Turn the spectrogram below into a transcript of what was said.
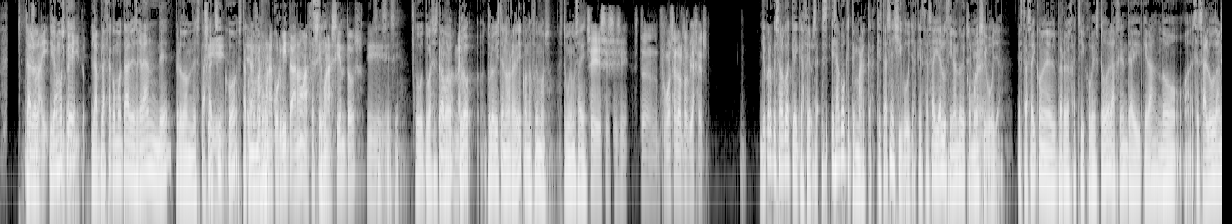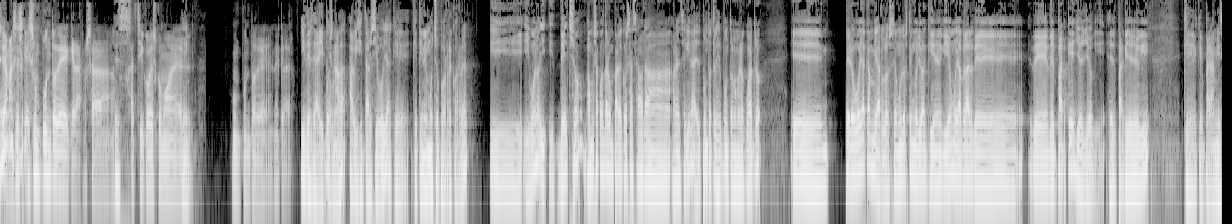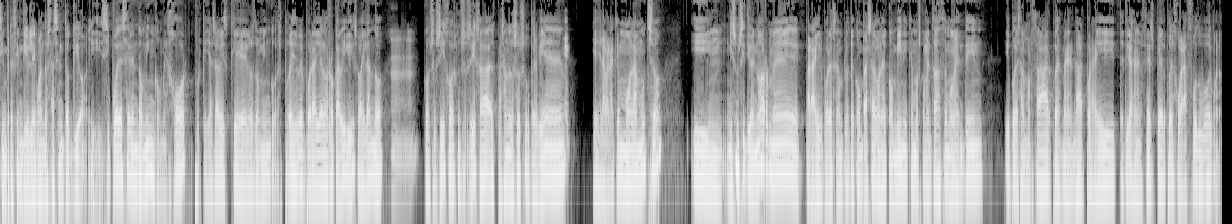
Claro, una- digamos que pequeñito. la plaza como tal es grande, pero donde está Sí, Hachiko está como hace más... como una curvita, ¿no? Hace con asientos y... Sí, sí, sí. Tú, tú has estado... bueno, tú, lo, tú lo viste, ¿no, Reddy? Cuando fuimos. Estuvimos ahí. Sí, sí, sí, sí. Fuimos en los dos viajes. Yo creo que es algo que hay que hacer. O sea, es, es algo que te marca, que estás en Shibuya, que estás ahí alucinando de cómo Sí, es Shibuya. Estás ahí con el perro de Hachiko, ves toda la gente ahí quedando, se saludan. Sí, ¿eh? además es que es un punto de quedar. O sea, Es- Hachiko es como el, Sí. un punto de, de quedar. Y desde ahí, pues nada, a visitar Shibuya, que, que tiene mucho por recorrer. Y, y bueno, y, y de hecho, vamos a contar un par de cosas ahora, ahora enseguida, el punto 3 y el punto número 4. Eh, pero voy a cambiarlos, según los tengo yo aquí en el guion, voy a hablar de, de- del parque Yoyogi. El parque Yoyogi, que, que para mí es imprescindible cuando estás en Tokio. Y si puede ser en domingo, mejor, porque ya sabéis que los domingos podéis ver por ahí a los rockabilis bailando con sus hijos, con sus hijas, pasándolo súper bien. Eh, la verdad que mola mucho. Y, y es un sitio enorme para ir, por ejemplo, te compras algo en el convini que hemos comentado hace un momentín y puedes almorzar, puedes merendar por ahí, te tiras en el césped, puedes jugar a fútbol. Bueno,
